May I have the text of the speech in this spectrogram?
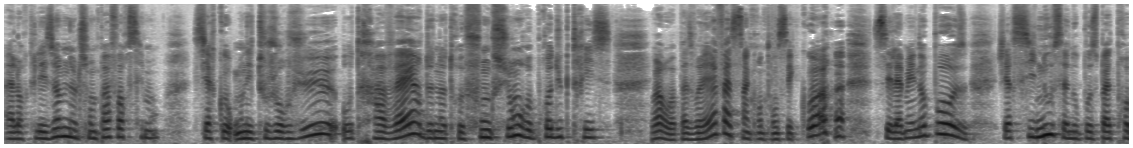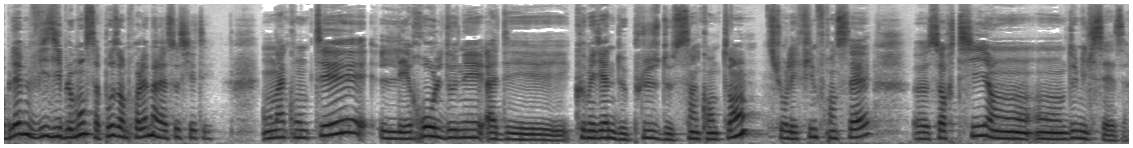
alors que les hommes ne le sont pas forcément. C'est-à-dire qu'on est toujours vu au travers de notre fonction reproductrice. Voilà, on va pas se voiler la face. 50 ans, c'est quoi? C'est la ménopause. Dire, si nous, ça nous pose pas de problème, visiblement, ça pose un problème à la société. On a compté les rôles donnés à des comédiennes de plus de 50 ans sur les films français euh, sortis en 2016.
